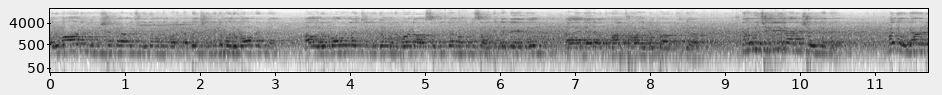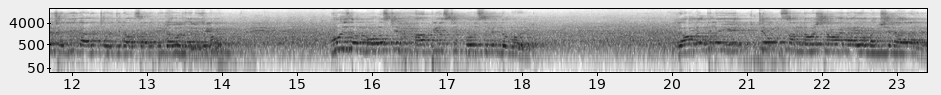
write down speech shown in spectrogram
ഒരുപാട് നിമിഷങ്ങളാണ് ജീവിതം എന്ന് പറയുന്നത്. അപ്പൊ ജീവിതം ഒരുപാടുണ്ട്. ആ ഒരുപാടുള്ള ജീവിതം ഒരുപാട് ആസ്വദിക്കാൻ നമുക്ക് സാധിക്കട്ടെ എന്ന് ഞാൻ ആത്മാർത്ഥമായിട്ട് പ്രാർത്ഥിക്കുകയാണ്. ഞാൻ ഒരു ചെറിയ കാര്യം ചോദിക്കട്ടെ? മറ്റോ ഞാൻ ഒരു ചെറിയ കാര്യം ചോദിച്ചിട്ട് അവസാനിപ്പിക്കാൻ. Who is the most happiest person in the world ലോകത്തിലെ ഏറ്റവും സന്തോഷവാനായ മനുഷ്യൻ ആരാണ്?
